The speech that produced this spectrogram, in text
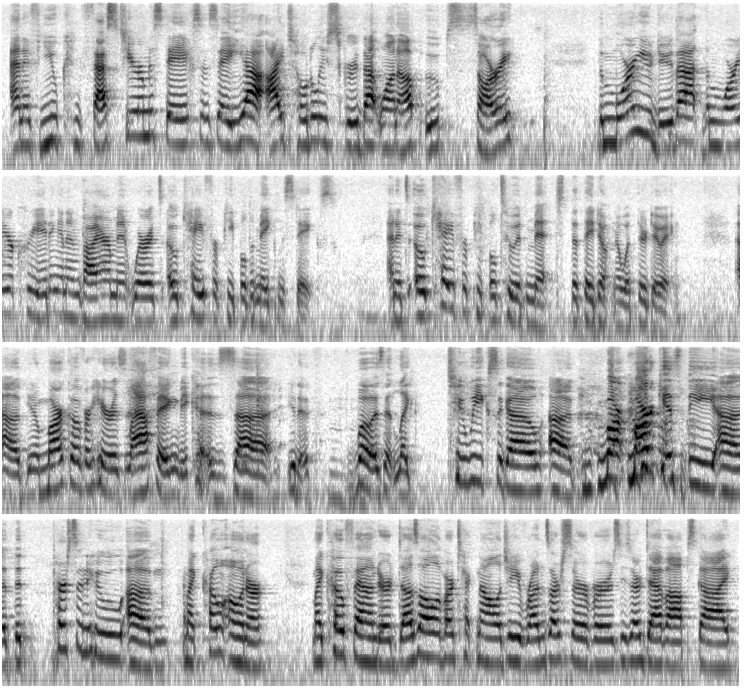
and if you confess to your mistakes and say, yeah, I totally screwed that one up, oops, sorry, the more you do that, the more you're creating an environment where it's okay for people to make mistakes. And it's okay for people to admit that they don't know what they're doing. Uh, you know, Mark over here is laughing because, uh, you know, what was it, like two weeks ago, uh, Mark, Mark is the, uh, the person who, um, my co-owner, my co-founder, does all of our technology, runs our servers, he's our DevOps guy.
